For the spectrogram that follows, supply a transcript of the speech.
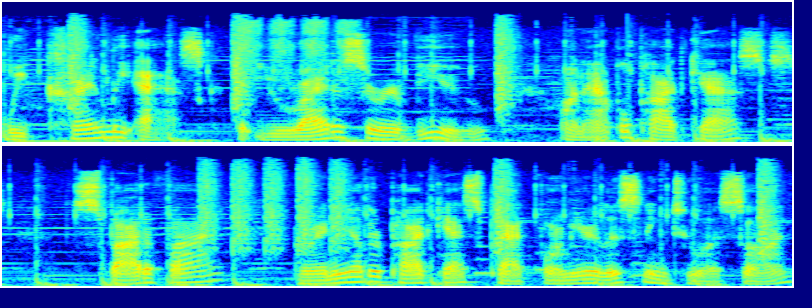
we kindly ask that you write us a review on Apple Podcasts Spotify, or any other podcast platform you're listening to us on,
